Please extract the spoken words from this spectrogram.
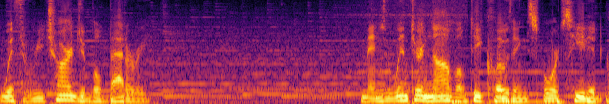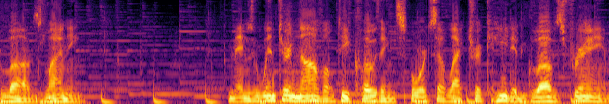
With rechargeable battery. Men's Winter Novelty Clothing Sports Heated Gloves Lining. Men's Winter Novelty Clothing Sports Electric Heated Gloves Frame.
